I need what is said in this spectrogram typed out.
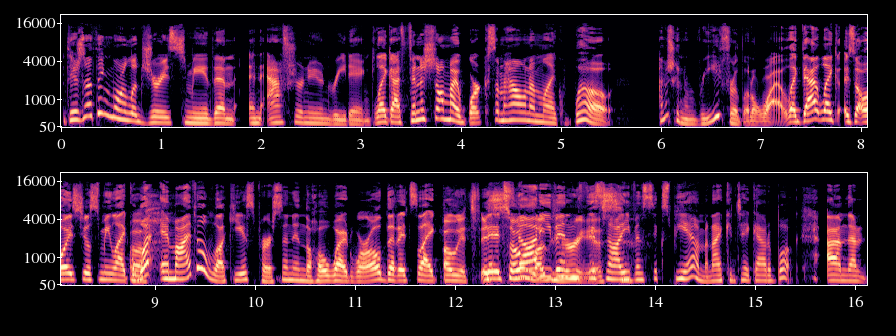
there's nothing more luxurious to me than an afternoon reading. Like I finished all my work somehow, and I'm like, whoa. I'm just gonna read for a little while. Like that, like is always feels to me like, what am I the luckiest person in the whole wide world that it's like, Oh, it's- that it's so not even luxurious. it's not even 6 p.m. and I can take out a book. Um, that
